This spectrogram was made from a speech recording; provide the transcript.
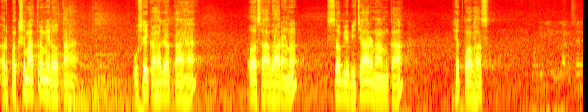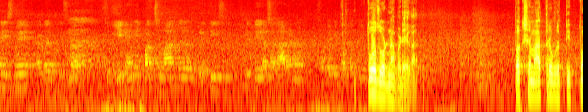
और पक्ष मात्र में रहता है, उसे कहा जाता है असाधारण सव्य विचार नाम का हेत्वाभास तो जोड़ना पड़ेगा। पक्षमात्र वृत्तित्व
